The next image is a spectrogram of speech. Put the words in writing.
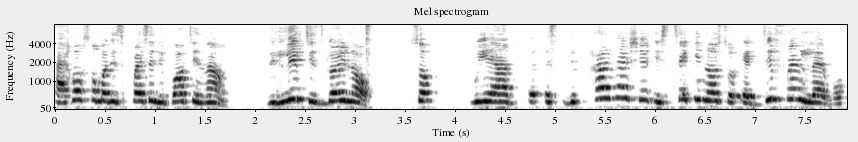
i hope somebody's pressing the button now. The lift is going up. So we are uh, the partnership is taking us to a different level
